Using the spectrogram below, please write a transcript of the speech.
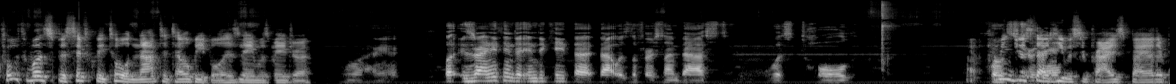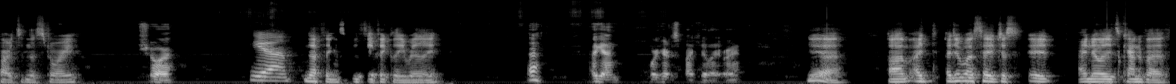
Kvothe was specifically told not to tell people his name was Maedre. right. But is there anything to indicate that that was the first time Bast was told? I mean, just true that name? he was surprised by other parts in the story. Sure. Yeah. Nothing specifically, really. Again, we're here to speculate, right? Yeah. Um, I, I did want to say just it. I know it's kind of a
